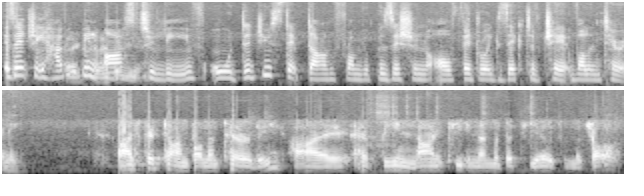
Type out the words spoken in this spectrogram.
Essentially, have you been asked to leave or did you step down from your position of Federal Executive Chair voluntarily? I stepped down voluntarily. I have been 19 and a bit years in the job.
